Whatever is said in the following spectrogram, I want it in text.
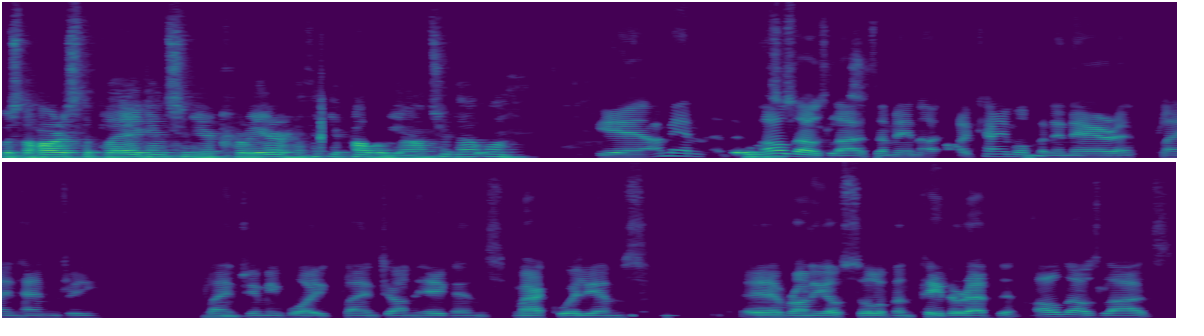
was the hardest to play against in your career. I think you probably answered that one. Yeah, I mean, all those lads. I mean, I, I came up in an era playing Hendry, playing Jimmy White, playing John Higgins, Mark Williams, uh, Ronnie O'Sullivan, Peter Ebdon, all those lads,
